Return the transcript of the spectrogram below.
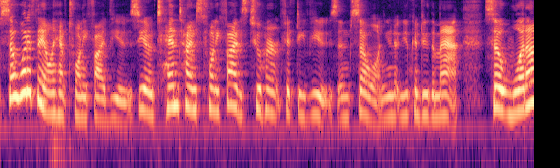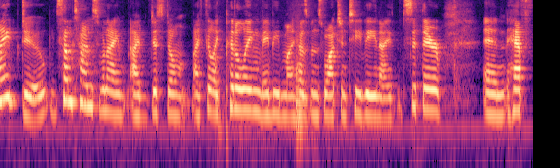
so what if they only have 25 views? You know, 10 times 25 is 250 views and so on. You know, you can do the math. So what I do, sometimes when I, I just don't, I feel like piddling, maybe my husband's watching TV and I sit there and half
